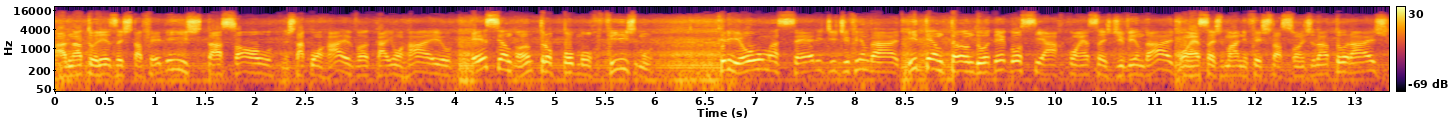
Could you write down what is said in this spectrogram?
a natureza está feliz, está sol, está com raiva, cai um raio. Esse antropomorfismo criou uma série de divindades e tentando negociar com essas divindades, com essas manifestações naturais,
